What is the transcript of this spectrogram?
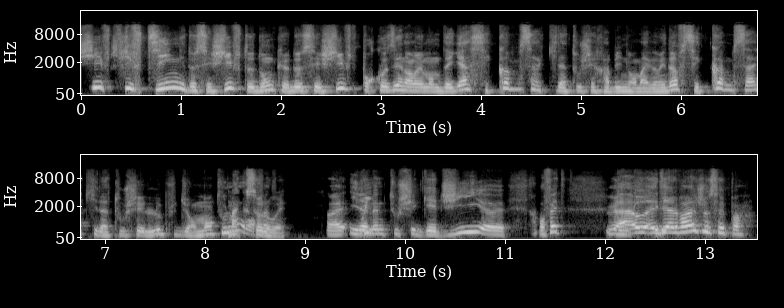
shift, shifting, de ces shifts, donc de ces shifts pour causer énormément de dégâts. C'est comme ça qu'il a touché Rabin Nurmagomedov, c'est comme ça qu'il a touché le plus durement Tout Max Holloway. Ouais, il a même touché Geji. Euh, en fait, ah, Eddie Alvarez, je sais pas.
